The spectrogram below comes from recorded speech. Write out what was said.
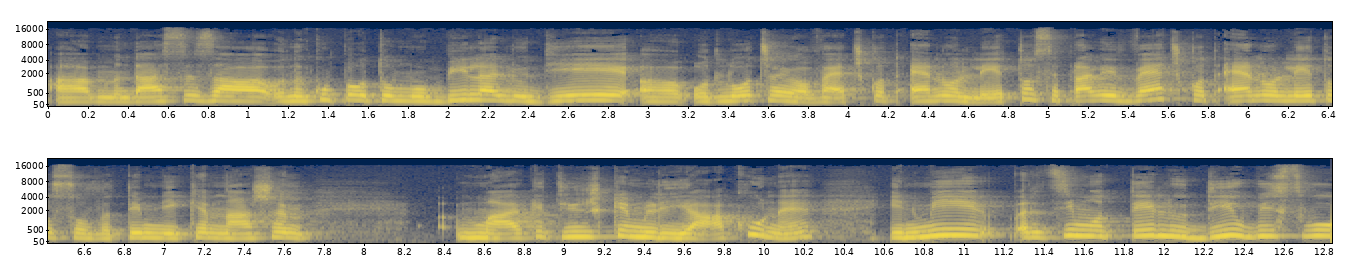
um, da se za nakup avtomobila ljudje uh, odločajo več kot eno leto, se pravi, več kot eno leto so v tem nekem našem marketinškem lijaku. Ne? In mi, recimo, te ljudi v bistvu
